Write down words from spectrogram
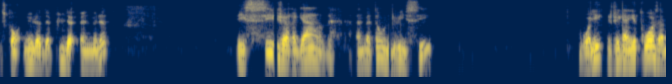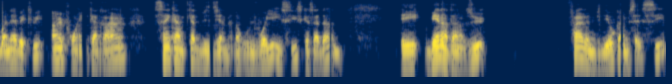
du contenu là, de plus de une minute. Et si je regarde, admettons lui ici, vous voyez, j'ai gagné trois abonnés avec lui, 1,4 heures, 54 visionnements. Donc, vous le voyez ici, ce que ça donne. Et bien entendu, faire une vidéo comme celle-ci,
